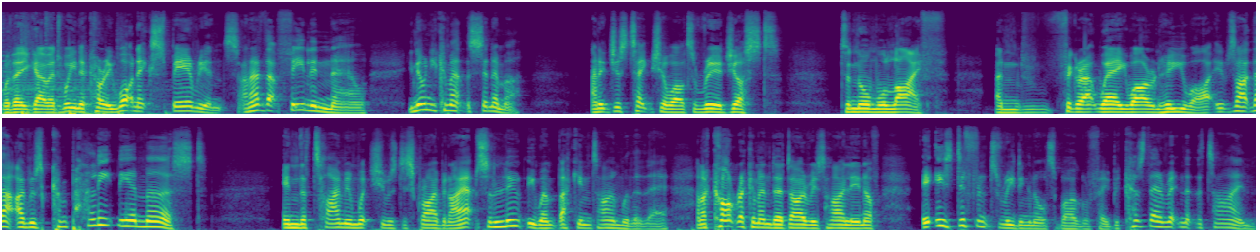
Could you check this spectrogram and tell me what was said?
Well, there you go, Edwina Currie. What an experience. And I have that feeling now, you know, when you come out the cinema and it just takes you a while to readjust to normal life and figure out where you are and who you are. It was like that. I was completely immersed in the time in which she was describing. I absolutely went back in time with her there. And I can't recommend her diaries highly enough. It is different to reading an autobiography because they're written at the time,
